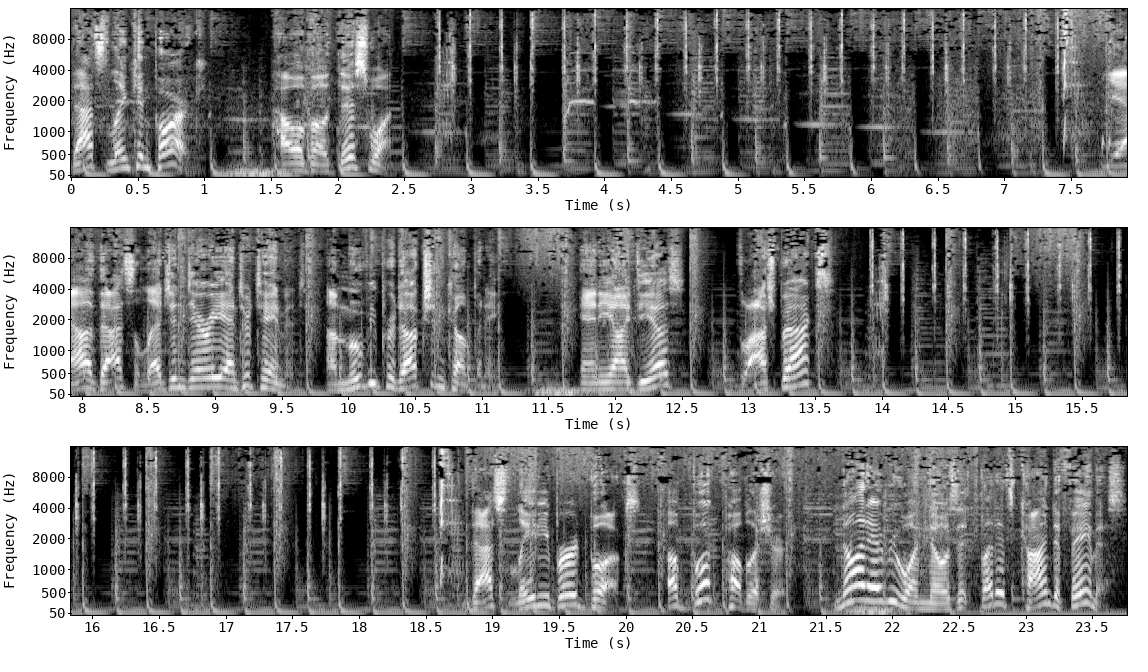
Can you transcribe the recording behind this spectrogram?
That's Linkin Park. How about this one? Yeah, that's Legendary Entertainment, a movie production company. Any ideas? Flashbacks? That's Ladybird Books, a book publisher. Not everyone knows it, but it's kinda famous.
